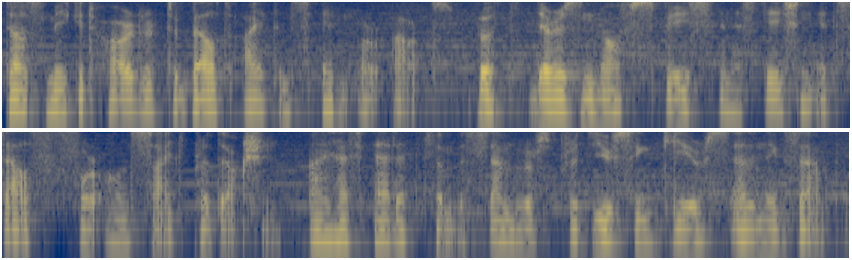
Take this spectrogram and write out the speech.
does make it harder to belt items in or out, but there is enough space in a station itself for on-site production. I have added some assemblers producing gears as an example.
